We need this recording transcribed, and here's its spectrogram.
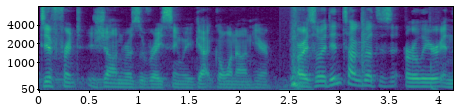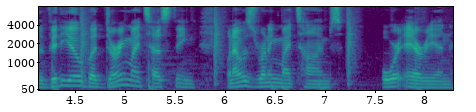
different genres of racing we've got going on here. All right, so I didn't talk about this earlier in the video, but during my testing, when I was running my times for Arian,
